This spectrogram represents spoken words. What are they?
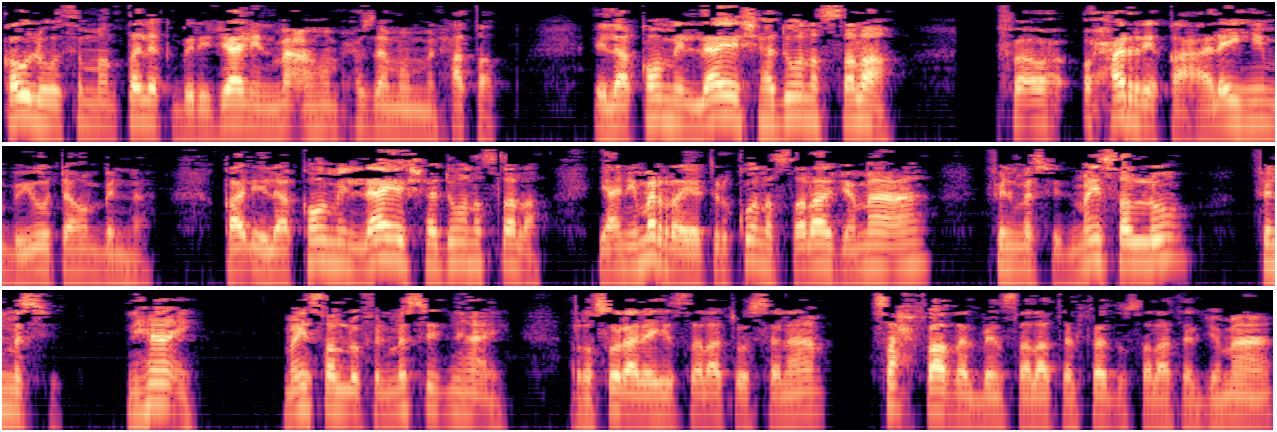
قوله ثم انطلق برجال معهم حزم من حطب إلى قوم لا يشهدون الصلاة فأحرق عليهم بيوتهم بالنار. قال إلى قوم لا يشهدون الصلاة يعني مرة يتركون الصلاة جماعة في المسجد ما يصلوا في المسجد نهائي. ما يصلوا في المسجد نهائي. الرسول عليه الصلاة والسلام صح فاضل بين صلاة الفرد وصلاة الجماعة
